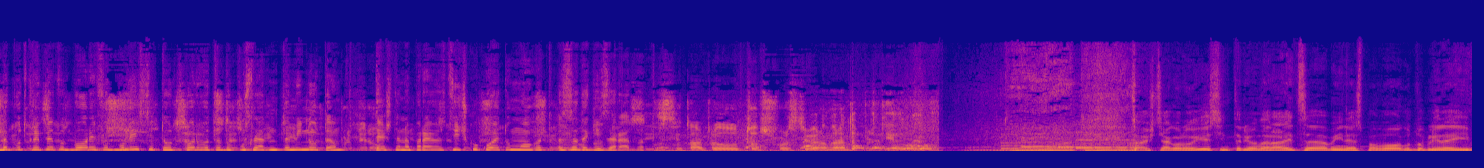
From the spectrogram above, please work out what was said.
Да подкрепят отбора и футболистите от първата до последната минута. Те ще направят всичко, което могат, за да ги зарадват. Щяго Родиге с интервю на Ралица. Инес Павлова го дублира и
